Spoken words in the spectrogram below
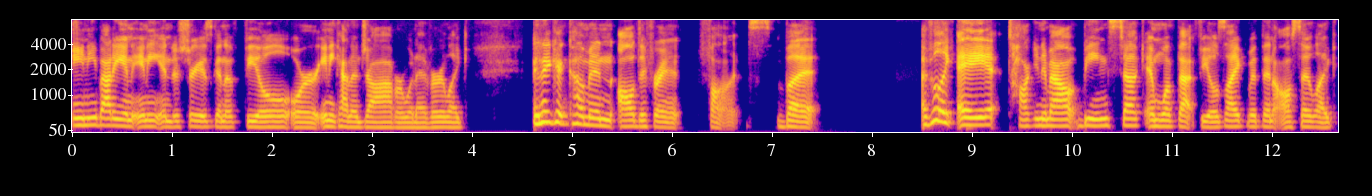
anybody in any industry is going to feel or any kind of job or whatever like and it can come in all different fonts but i feel like a talking about being stuck and what that feels like but then also like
